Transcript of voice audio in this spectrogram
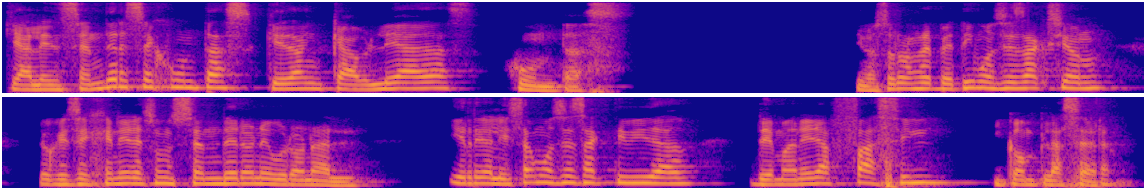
que al encenderse juntas quedan cableadas juntas. Si nosotros repetimos esa acción, lo que se genera es un sendero neuronal y realizamos esa actividad de manera fácil y con placer.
